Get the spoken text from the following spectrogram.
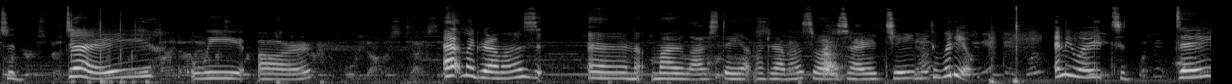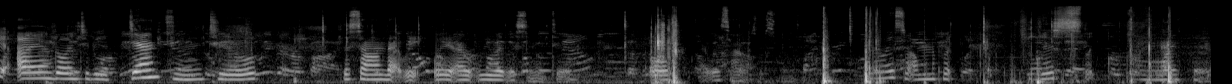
Today we are at my grandma's and my last day at my grandma's, so I decided to make a video. Anyway, today I am going to be dancing to the song that we we, uh, we were listening to. Oh, at least I was listening to. Anyway, so I'm gonna put this like right there.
